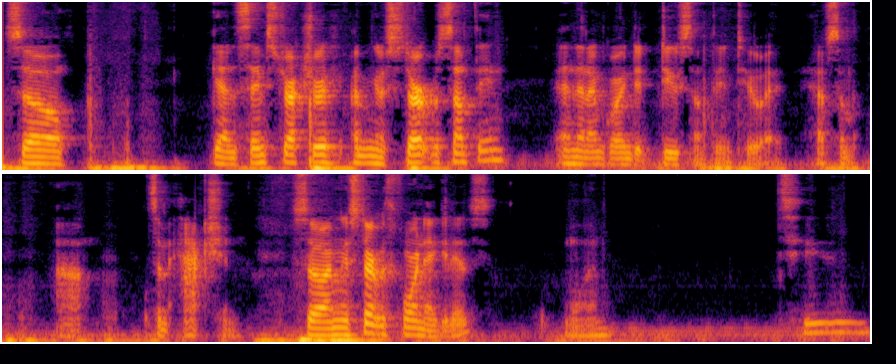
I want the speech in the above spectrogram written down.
So again, same structure. I'm going to start with something, and then I'm going to do something to it. Have some um, some action. So I'm going to start with four negatives. One, two,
